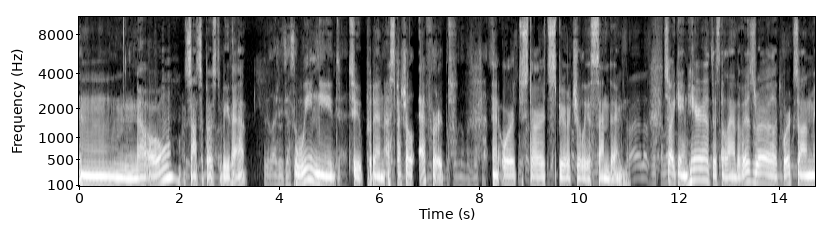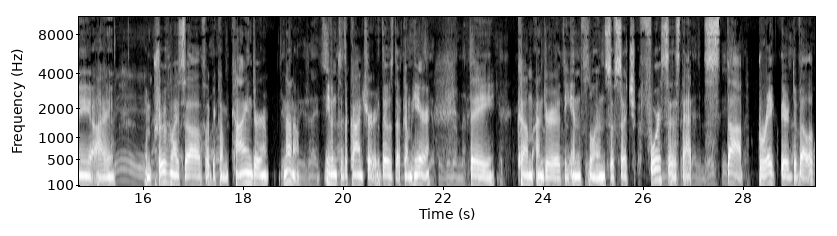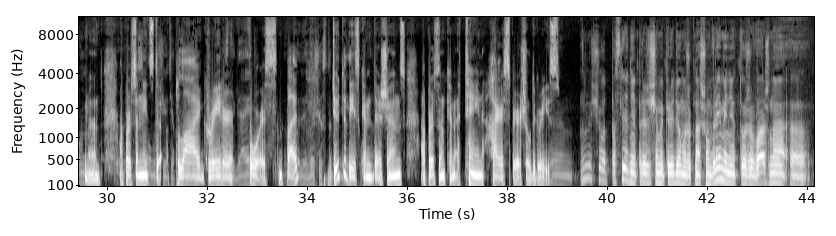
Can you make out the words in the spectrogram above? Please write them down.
Mm, no, it's not supposed to be that we need to put in a special effort in order to start spiritually ascending. So I came here, this is the land of Israel, it works on me, I improve myself, I become kinder. No, no. Even to the contrary, those that come here, they come under the influence of such forces that stop break their development. A person needs to apply greater force. But due to these conditions, a person can attain higher spiritual degrees. Ну, еще вот последнее, прежде чем мы перейдем уже к нашему времени, тоже важно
